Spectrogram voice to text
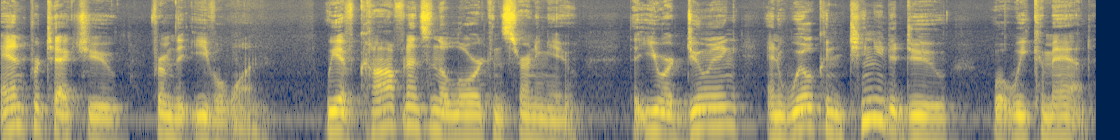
and protect you from the evil one. We have confidence in the Lord concerning you that you are doing and will continue to do what we command.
